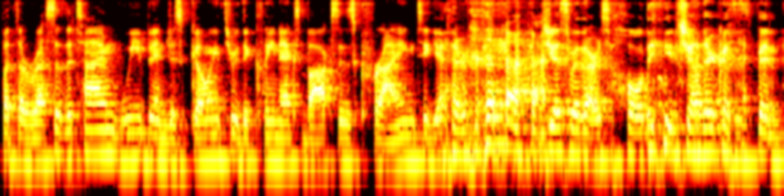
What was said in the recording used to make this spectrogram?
But the rest of the time, we've been just going through the Kleenex boxes, crying together, just with ours holding each other because it's been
